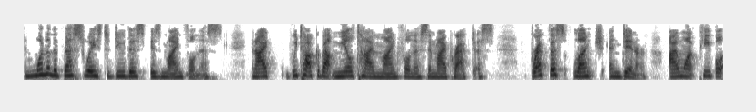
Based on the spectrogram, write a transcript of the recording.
And one of the best ways to do this is mindfulness. And i we talk about mealtime mindfulness in my practice. Breakfast lunch and dinner. I want people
